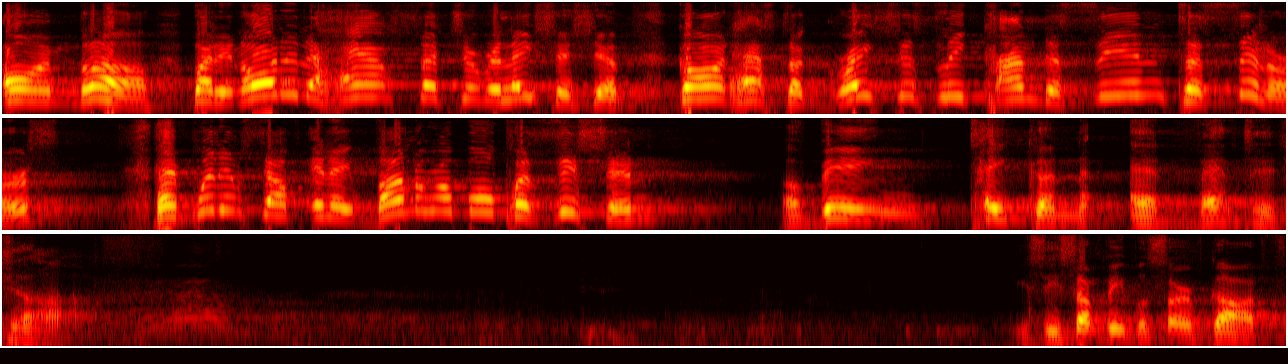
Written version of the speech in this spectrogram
on love. But in order to have such a relationship, God has to graciously condescend to sinners and put himself in a vulnerable position of being taken advantage of. You see, some people serve God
